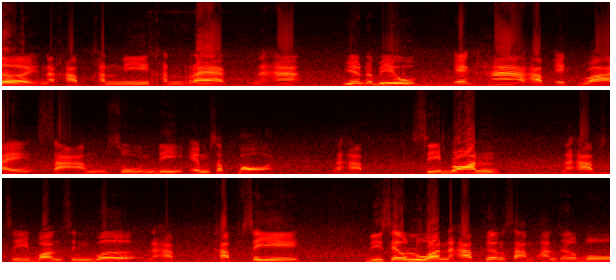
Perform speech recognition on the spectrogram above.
เลยนะครับ คันนี้คันแรกนะฮะ BMW X5 ครับ X-Drive 30D M Sport นะครับ สีบรอนนะครับ สีบรอนซิลเวอร์นะครับ ขับ 4 ดีเซลล้วนนะครับ เครื่อง 3,000 เทอร์โบ อ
